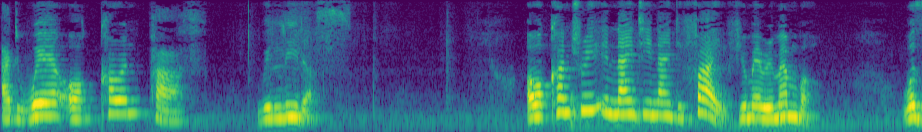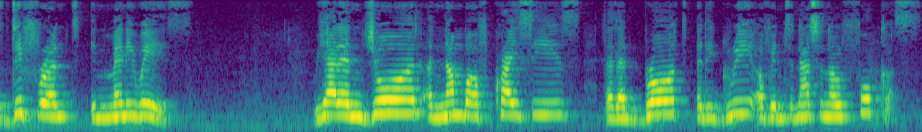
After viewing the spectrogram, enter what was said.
at where our current path will lead us. Our country in 1995, you may remember, was different in many ways. We had endured a number of crises that had brought a degree of international focus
